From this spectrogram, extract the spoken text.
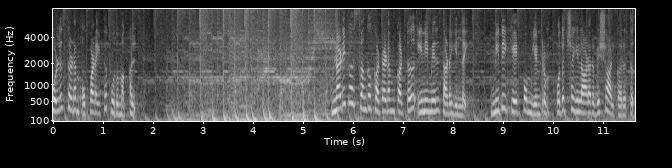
போலீசிடம் ஒப்படைத்த பொதுமக்கள். நடிகர் சங்க கட்டடம் கட்டு இனிமேல் தடையில்லை. நிதி கேட்போம் என்றும் பொதுச் செயலாளர் விஷால் கருத்து.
